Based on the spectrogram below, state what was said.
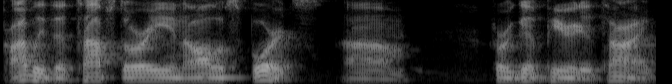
probably the top story in all of sports um, for a good period of time.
